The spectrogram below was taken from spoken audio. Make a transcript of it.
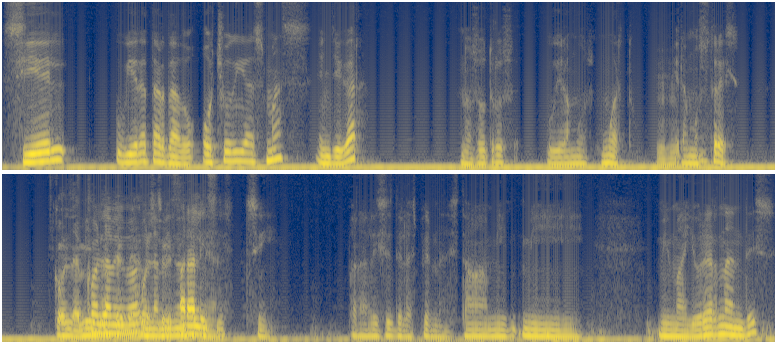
si él hubiera tardado ocho días más en llegar, nosotros hubiéramos muerto. Éramos tres. Con la misma, con la parálisis. Sí, parálisis de las piernas. Estaba mi, mi, mi mayor Hernández,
